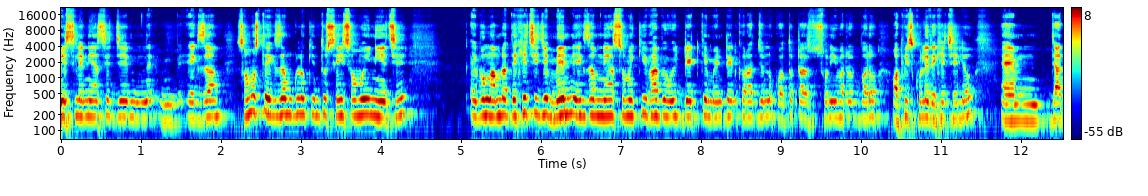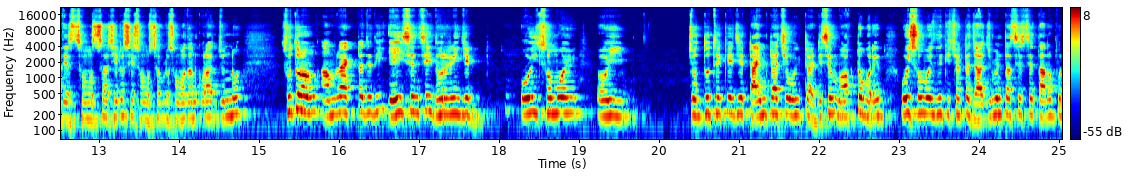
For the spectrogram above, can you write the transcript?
মিসলেনিয়াসের যে এক্সাম সমস্ত এক্সামগুলো কিন্তু সেই সময় নিয়েছে। এবং আমরা দেখেছি যে মেন এক্সাম নেওয়ার সময় কীভাবে ওই ডেটকে মেনটেন করার জন্য কতটা শনিবার, রোববারও অফিস খুলে রেখেছিল যাদের সমস্যা ছিল সেই সমস্যাগুলো সমাধান করার জন্য। সুতরাং আমরা একটা যদি এই সেন্সেই ধরে নিই যে ওই সময় ওই চোদ্দ থেকে যে টাইমটা আছে ওইটা ডিসেম্বর অক্টোবরের, ওই সময় যদি কিছু একটা জাজমেন্ট আসে, সে তার উপর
